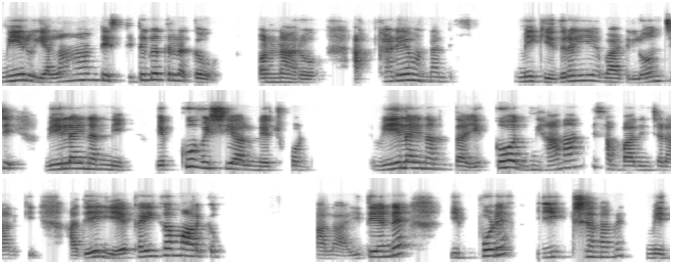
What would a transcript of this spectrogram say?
మీరు ఎలాంటి స్థితిగతులతో ఉన్నారో అక్కడే ఉండండి. మీకు ఎదురయ్యే వాటిలోంచి వీలైనన్ని ఎక్కువ విషయాలు నేర్చుకోండి. వీలైనంత ఎక్కువ జ్ఞానాన్ని సంపాదించడానికి అదే ఏకైక మార్గం. అలా అయితేనే ఇప్పుడే ఈ క్షణమే మీ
